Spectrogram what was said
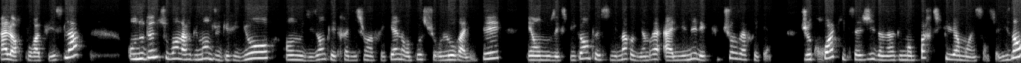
Alors, pour appuyer cela, on nous donne souvent l'argument du griot en nous disant que les traditions africaines reposent sur l'oralité et en nous expliquant que le cinéma reviendrait à aliéner les cultures africaines. Je crois qu'il s'agit d'un argument particulièrement essentialisant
